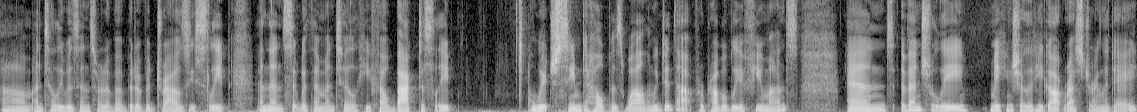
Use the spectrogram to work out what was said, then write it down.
um, until he was in sort of a bit of a drowsy sleep, and then sit with him until he fell back to sleep, which seemed to help as well. And we did that for probably a few months. And eventually, making sure that he got rest during the day,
